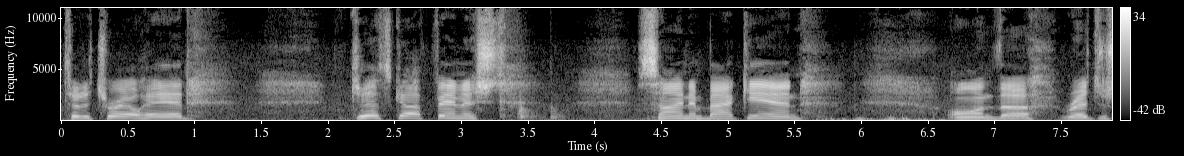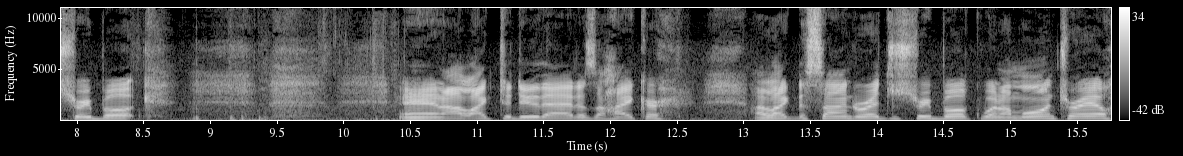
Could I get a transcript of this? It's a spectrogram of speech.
to the trailhead. Just got finished signing back in on the registry book. And I like to do that as a hiker. I like to sign the registry book when I'm on trail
